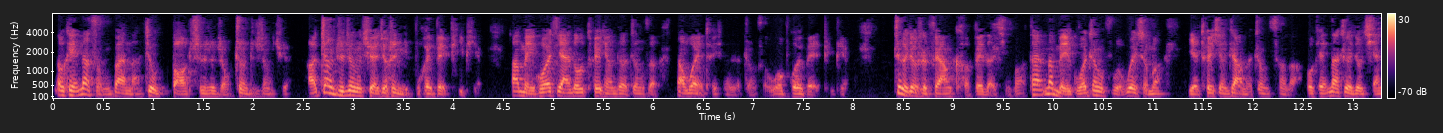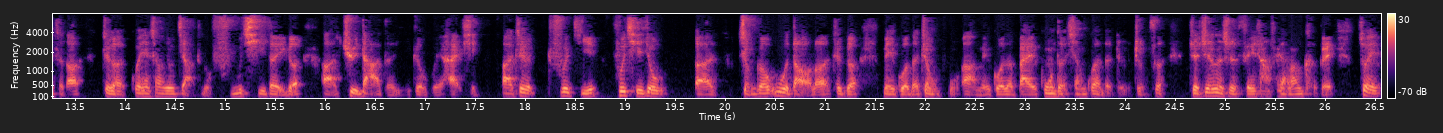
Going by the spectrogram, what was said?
OK，那怎么办呢？就保持这种政治正确啊！政治正确就是你不会被批评啊。美国既然都推行这政策，那我也推行这政策，我不会被批评。这个就是非常可悲的情况。但那美国政府为什么也推行这样的政策呢？OK，那这就牵扯到这个郭先生就讲这个福奇的一个啊巨大的一个危害性啊。这个福奇福奇就。呃，整个误导了这个美国的政府啊，美国的白宫的相关的这个政策，这真的是非常非常的可悲。所以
